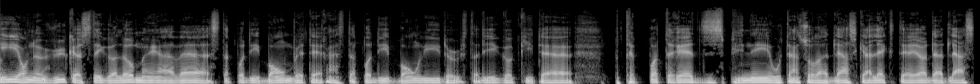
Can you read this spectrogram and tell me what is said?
et, on a vu que ces gars-là, mais avaient, c'était pas des bons vétérans, c'était pas des bons leaders, c'était des gars qui étaient pas très disciplinés autant sur la glace qu'à l'extérieur de la glace.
